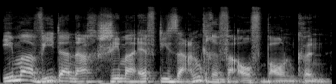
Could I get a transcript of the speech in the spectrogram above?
immer wieder nach Schema F diese Angriffe aufbauen können.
